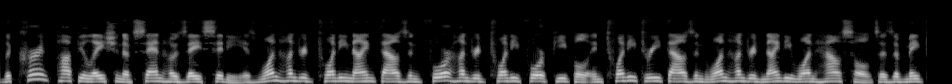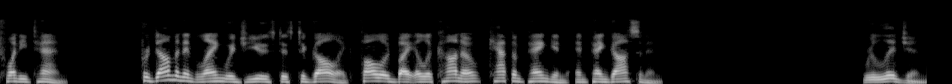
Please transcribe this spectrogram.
the current population of San Jose City is 129,424 people in 23,191 households as of May 2010. Predominant language used is Tagalog, followed by Ilocano, Kapampangan, and Pangasinan. Religion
